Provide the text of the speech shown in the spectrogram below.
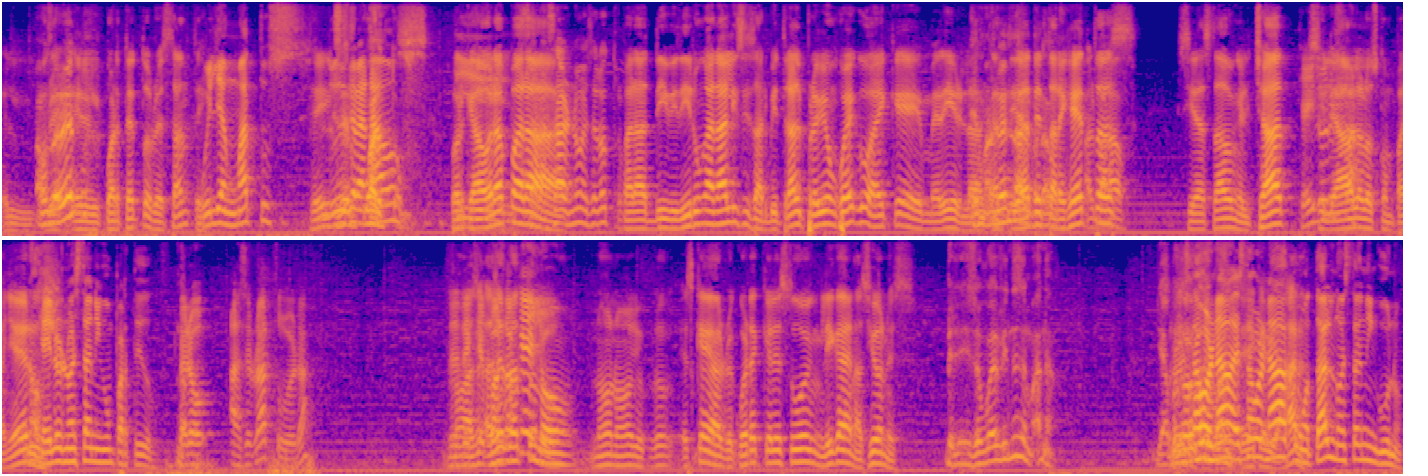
El, Vamos a ver. el cuarteto restante. William Matus, Sí. Luis Granados. Porque ahora para, Salazar, ¿no? Es el otro. para dividir un análisis arbitral previo a un juego hay que medir la cantidad de tarjetas, Alvarado. si ha estado en el chat, Keylor si le está. habla a los compañeros. Taylor no está en ningún partido. Pero hace rato, ¿verdad? Desde No, hace, que hace pasó rato aquello. no, no, no, yo creo. Es que ah, recuerda que él estuvo en Liga de Naciones. pero eso fue el fin de semana. Ya Esta jornada, semana. esta jornada como tal no está en ninguno.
